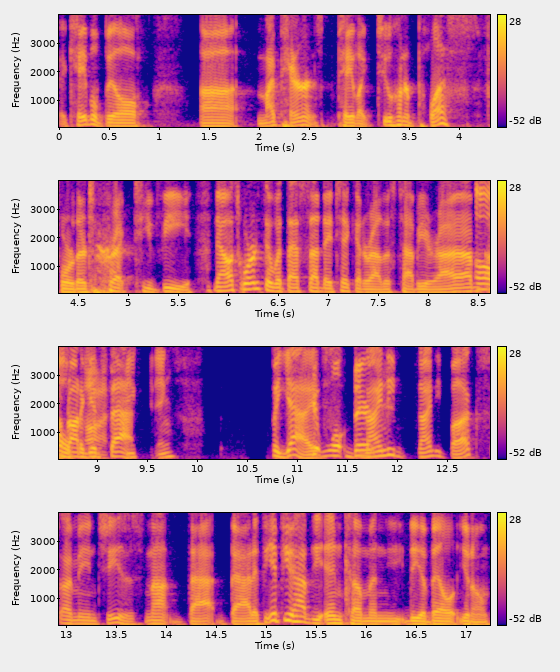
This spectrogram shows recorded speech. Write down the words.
a cable bill. Uh, my parents pay like 200 plus for their DirecTV. Now it's worth it with that Sunday ticket around this time of year. I, am oh, not against that. But yeah, it's well, 90, 90 bucks. I mean, geez, it's not that bad. If, if you have the income and the, the avail, you know,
